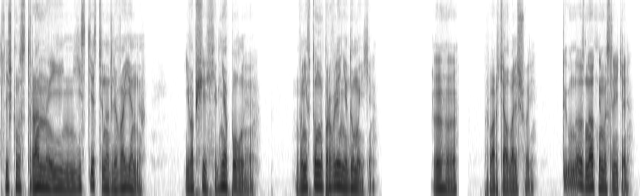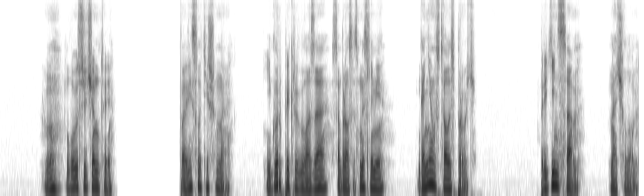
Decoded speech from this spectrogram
Слишком странно и неестественно для военных. И вообще фигня полная. Вы не в том направлении думаете. Угу проворчал Большой. «Ты у нас знатный мыслитель». «Ну, лучше, чем ты». Повисла тишина. Егор прикрыл глаза, собрался с мыслями, гоня усталость прочь. «Прикинь сам», — начал он.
